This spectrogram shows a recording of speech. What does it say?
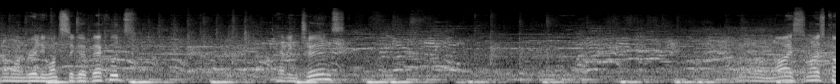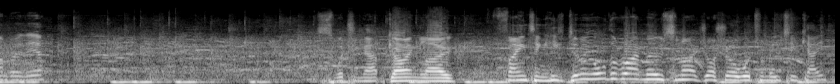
No one really wants to go backwards. Having turns. Oh, nice, nice combo there. Switching up, going low, feinting. He's doing all the right moves tonight, Joshua Wood from ETK.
